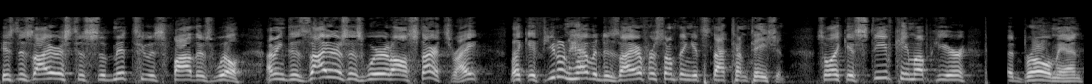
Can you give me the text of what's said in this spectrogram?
His desire is to submit to his father's will. I mean, desires is where it all starts, right? Like if you don't have a desire for something, it's not temptation. So like if Steve came up here and said, bro, man,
